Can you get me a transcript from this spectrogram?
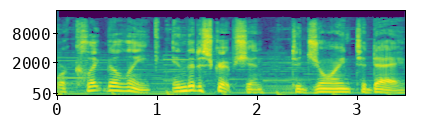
or click the link in the description to join today.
